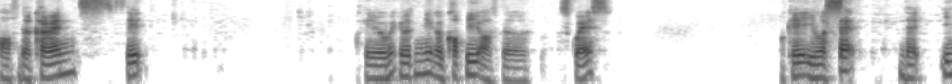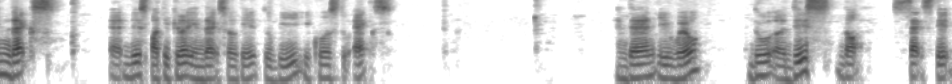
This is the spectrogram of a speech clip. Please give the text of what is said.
of the current state. Okay, you will make a copy of the squares. Okay, you will set that index at this particular index, okay, to be equals to x. And then it will do a this dot set state.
